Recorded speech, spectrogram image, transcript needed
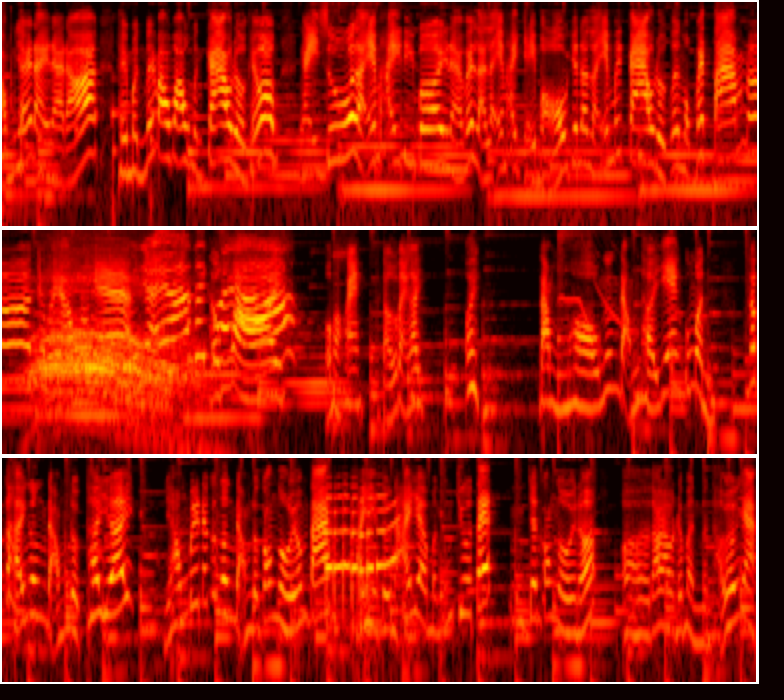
động như thế này nè đó. Thì mình mới mau mau mình cao được hiểu không? Ngày xưa là em hay đi bơi nè với lại là em hay chạy bộ cho nên là em mới cao được lên một m tám đó chứ không phải không đâu nha. Vậy á thích đúng rồi. ủa mà khoan tự bạn ơi. Ơi đồng hồ ngưng động thời gian của mình. Nó có thể ngưng động được thế giới. Vậy không biết nó có ngưng động được con người không ta? Tại vì từ nãy giờ mình cũng chưa test trên con người nữa. Ờ đó đâu, để mình mình thử nha.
